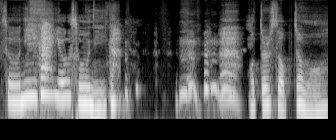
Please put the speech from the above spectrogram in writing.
손이 가요, 손이 가. 어쩔 수 없죠 뭐.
